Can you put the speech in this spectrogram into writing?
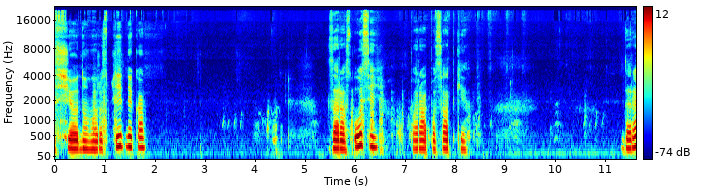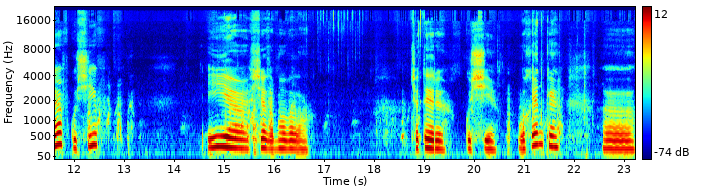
ще одного розплідника. Зараз осінь, пора посадки дерев, кущів. І е, ще замовила чотири кущі лохинки. Е,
